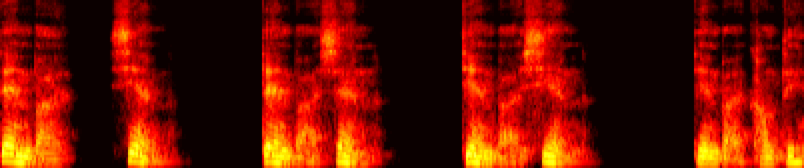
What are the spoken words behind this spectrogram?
Denbai, Xian, Denbai, Xian, Denbai, Xian, County.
